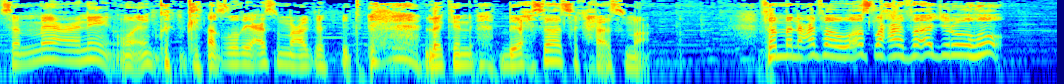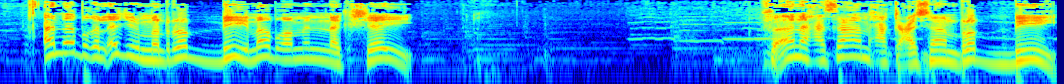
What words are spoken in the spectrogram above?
سمعني. وإن كنت لا أستطيع اسمعك لكن بإحساسك حأسمع. فمن عفا وأصلح فأجره. أنا أبغى الأجر من ربي ما أبغى منك شيء. فأنا حسامحك عشان ربي.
